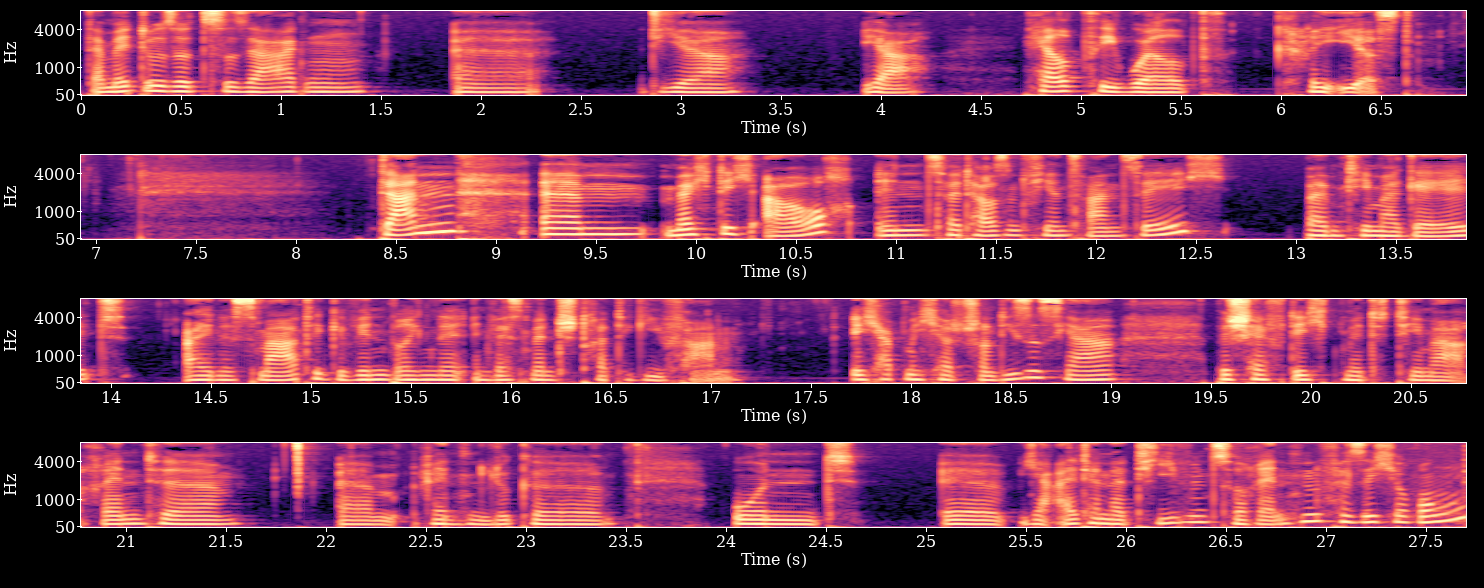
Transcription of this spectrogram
Damit du sozusagen äh, dir ja healthy wealth kreierst. Dann ähm, möchte ich auch in 2024 beim Thema Geld eine smarte, gewinnbringende Investmentstrategie fahren. Ich habe mich ja schon dieses Jahr beschäftigt mit Thema Rente, ähm, Rentenlücke und äh, ja Alternativen zur Rentenversicherung,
